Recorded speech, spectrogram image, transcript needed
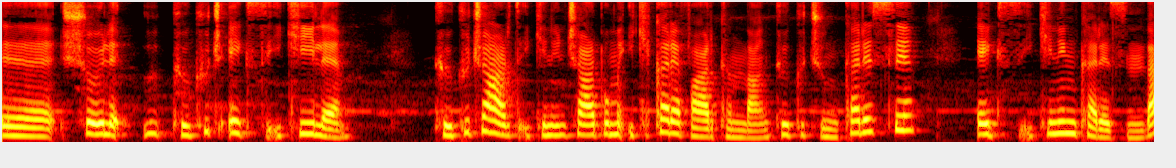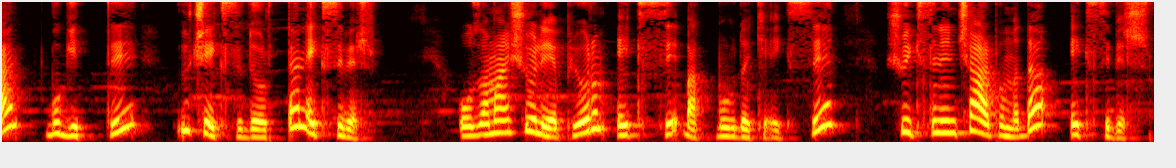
e, şöyle kök 3 eksi 2 ile kök 3 artı 2'nin çarpımı 2 kare farkından kök 3'ün karesi eksi 2'nin karesinden bu gitti. 3 eksi 4'ten eksi 1. O zaman şöyle yapıyorum. Eksi bak buradaki eksi. Şu ikisinin çarpımı da eksi 1.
